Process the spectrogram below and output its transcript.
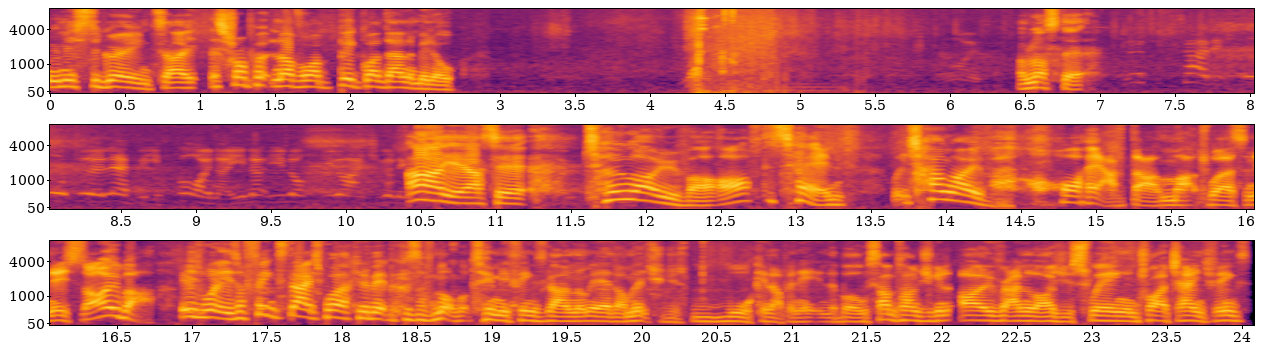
we missed the green. So let's try and put another one, big one down the middle. I've lost it. Ah, yeah, that's it. Two over after 10, which hung over. Oh, I have done much worse than this sober. Here's what it is. I think today it's working a bit because I've not got too many things going on my head. I'm literally just walking up and hitting the ball. Sometimes you can overanalyze your swing and try to change things.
